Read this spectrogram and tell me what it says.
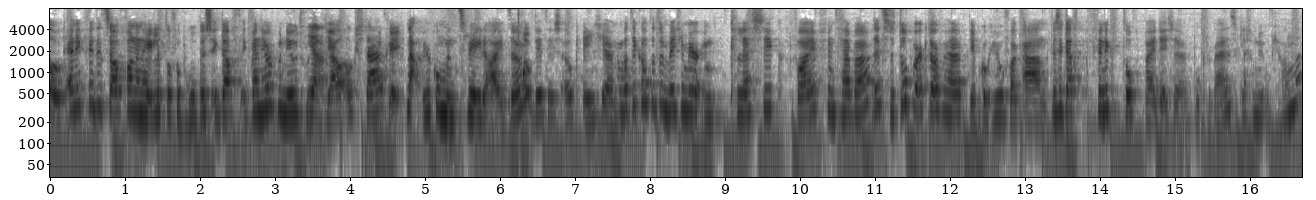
ook. En ik vind dit zelf gewoon een hele toffe broek. Dus ik dacht, ik ben heel erg benieuwd hoe Ja. het jou ook staat. Oké. Nou, hier komt mijn tweede item. Oh. Dit is ook eentje wat ik altijd een beetje meer een classic vibe vind hebben. Dit is de top waar ik het over heb. Die heb ik ook heel vaak aan. Dus ik dacht, vind ik top bij deze broek erbij. Dus ik leg hem nu op je handen.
